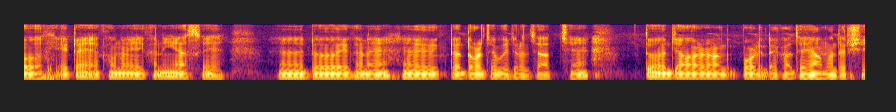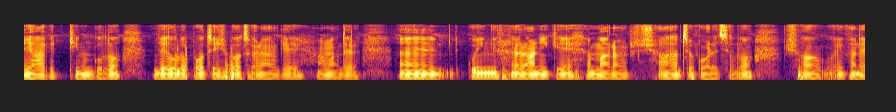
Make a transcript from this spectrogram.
ও, এটা এখনও এখানেই আছে। তো এখানে একটা দরজার ভিতরে যাচ্ছে। তো যাওয়ার পরে দেখা যায় আমাদের সেই আগের টিমগুলো যেগুলো পঁচিশ বছর আগে আমাদের কুইং রানীকে মারার সাহায্য করেছিল। সব এখানে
